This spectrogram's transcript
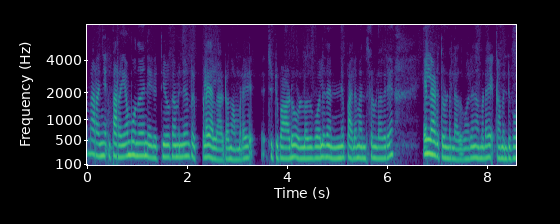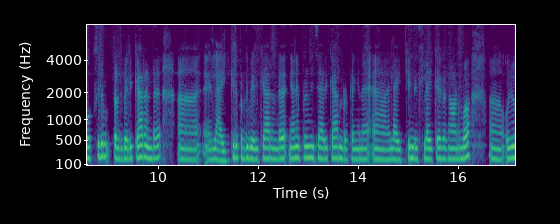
പറഞ്ഞ് പറയാൻ പോകുന്നത് നെഗറ്റീവ് കമന്റിന് റിപ്ലൈ അല്ല കേട്ടോ. നമ്മുടെ ചുറ്റുപാടും ഉള്ളതുപോലെ തന്നെ പല മനസ്സുള്ളവർ എല്ലായിടത്തും ഉണ്ടല്ലോ. അതുപോലെ നമ്മുടെ കമന്റ് ബോക്സിലും പ്രതിഫലിക്കാറുണ്ട്. ലൈക്കിൽ പ്രതിഫലിക്കാറുണ്ട്. ഞാൻ എപ്പോഴും വിചാരിക്കാറുണ്ട് കേട്ടോ ഇങ്ങനെ ലൈക്കും ഡിസ്ലൈക്കൊക്കെ കാണുമ്പോൾ ഒരു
